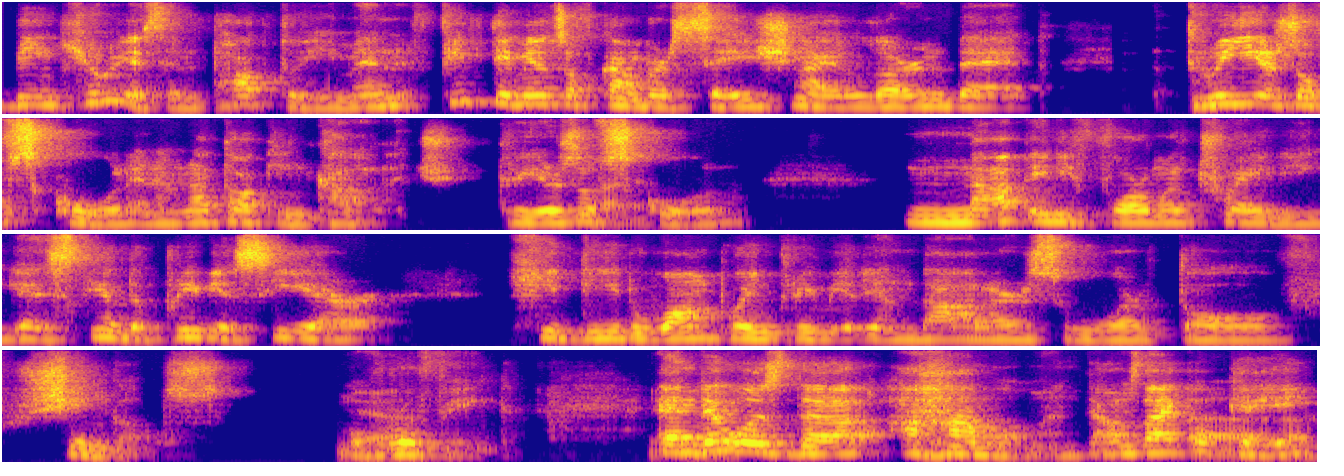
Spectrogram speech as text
being curious and talked to him. And 50 minutes of conversation, I learned that three years of school, and I'm not talking college, three years of right. school, not any formal training, and still the previous year, he did $1.3 million worth of shingles, yeah. of roofing. And that was the aha moment. I was like, okay, uh-huh.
